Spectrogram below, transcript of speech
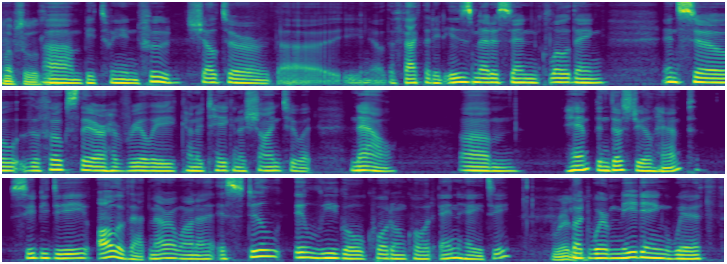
Absolutely. um, between food, shelter, uh, you know, the fact that it is medicine, clothing. And so the folks there have really kind of taken a shine to it. Now, um, hemp, industrial hemp, CBD, all of that, marijuana is still illegal, quote unquote, in Haiti. really. But we're meeting with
